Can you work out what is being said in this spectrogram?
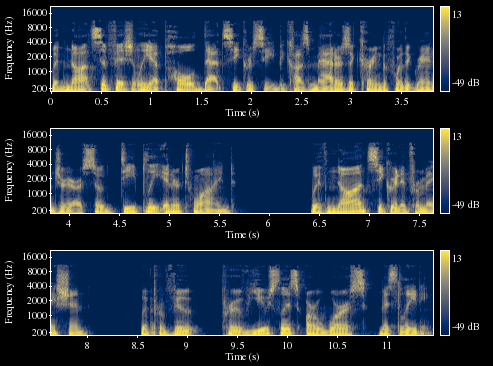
would not sufficiently uphold that secrecy because matters occurring before the grand jury are so deeply intertwined with non secret information would prove, prove useless or worse, misleading.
